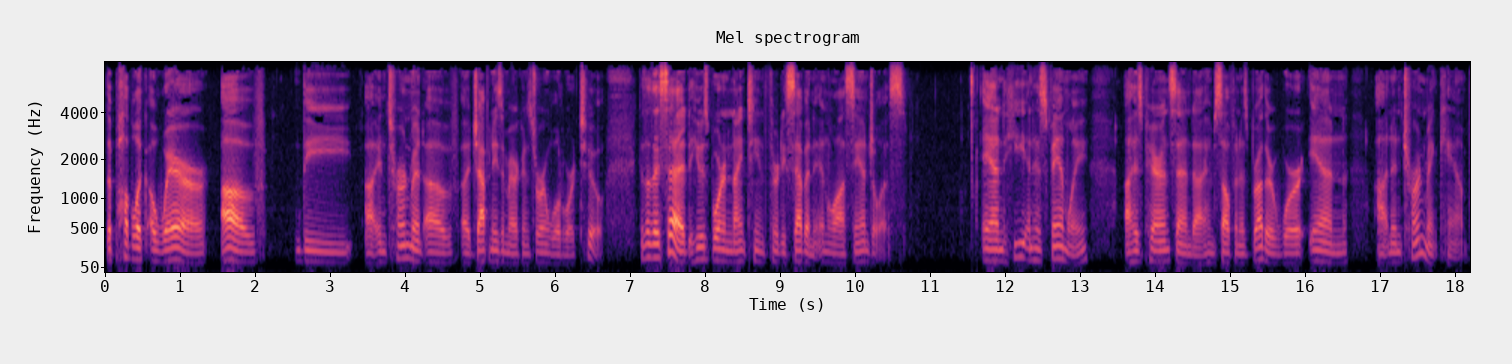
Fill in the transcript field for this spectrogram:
the public aware of the uh, internment of uh, Japanese Americans during World War II. Because as I said, he was born in 1937 in Los Angeles, and he and his family, uh, his parents and uh, himself and his brother, were in uh, an internment camp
